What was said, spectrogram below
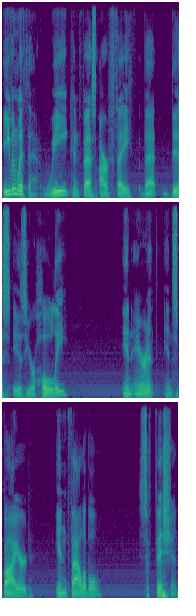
even with that, we confess our faith that this is your holy inerrant, inspired, infallible, sufficient,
